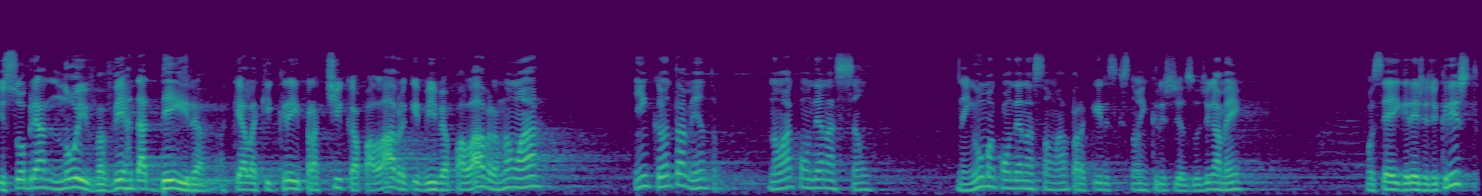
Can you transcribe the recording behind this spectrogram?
E sobre a noiva verdadeira, aquela que crê e pratica a palavra, que vive a palavra, não há encantamento, não há condenação. Nenhuma condenação há para aqueles que estão em Cristo Jesus. Diga amém. Você é a igreja de Cristo?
